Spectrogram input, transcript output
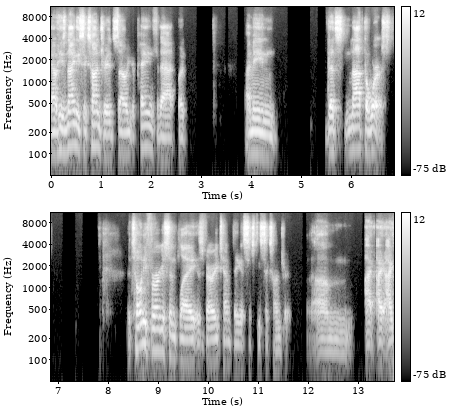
Now he's 9600, so you're paying for that, but I mean, that's not the worst. The Tony Ferguson play is very tempting at 6600. Um, I, I,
